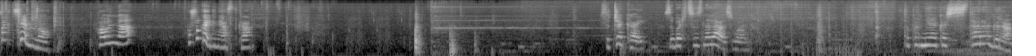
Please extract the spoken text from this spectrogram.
Tak ciemno? Paulina, poszukaj gniazdka. Zaczekaj, zobacz co znalazłam. To pewnie jakaś stara gra.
